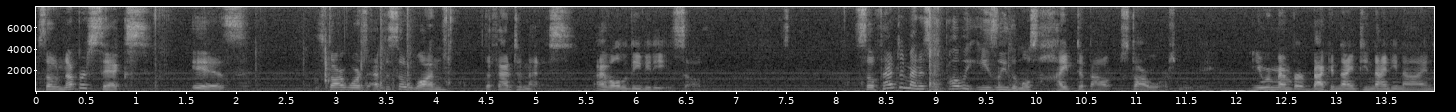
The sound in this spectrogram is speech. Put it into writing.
So number six is Star Wars Episode One: The Phantom Menace. I have all the DVDs, so. So Phantom Menace is probably easily the most hyped about Star Wars movie you remember back in 1999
